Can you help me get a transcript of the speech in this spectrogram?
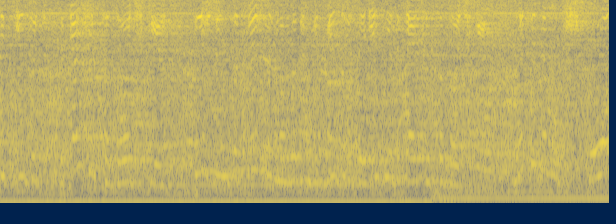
Хлопці підуть в дитячі садочки. Тиждень за тиждень ми будемо відвідувати різні дитячі садочки. Ми підемо в школи.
